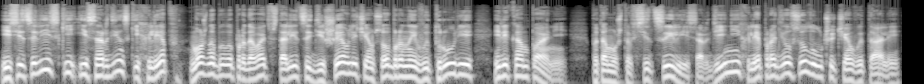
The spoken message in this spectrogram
И сицилийский, и сардинский хлеб можно было продавать в столице дешевле, чем собранный в Итрурии или Кампании, потому что в Сицилии и Сардинии хлеб родился лучше, чем в Италии,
